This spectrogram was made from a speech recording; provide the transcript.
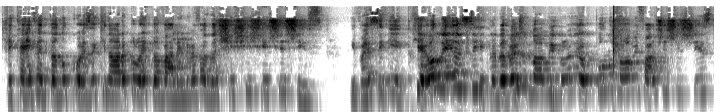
ficar inventando que na hora que o leitor vale, ele vai fazer xxxxx e vai seguir. Porque eu leio assim, quando eu vejo o nome, eu pulo o nome, falo xxx,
